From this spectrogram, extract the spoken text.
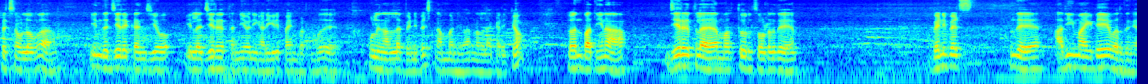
பிரச்சனை உள்ளவங்க இந்த ஜீரக கஞ்சியோ இல்லை ஜீரக தண்ணியோ நீங்கள் அடிக்கடி பயன்படுத்தும் போது உங்களுக்கு நல்ல பெனிஃபிட்ஸ் நம்ம நிவாரணம் நல்லா கிடைக்கும். இதில் வந்து பார்த்தீங்கன்னா ஜீரகத்தில் மருத்துவர் சொல்கிறது பெனிஃபிட்ஸ் வந்து அதிகமாகிட்டே வருதுங்க.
